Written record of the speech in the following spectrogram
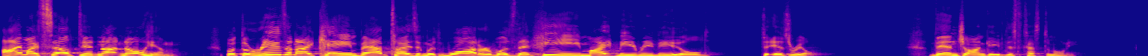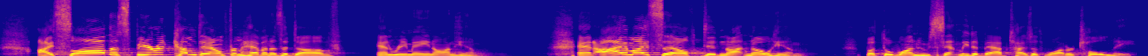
I myself did not know him, but the reason I came baptizing with water was that he might be revealed to Israel. Then John gave this testimony I saw the Spirit come down from heaven as a dove and remain on him. And I myself did not know him, but the one who sent me to baptize with water told me,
